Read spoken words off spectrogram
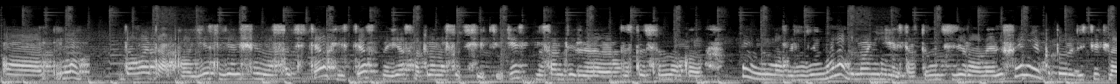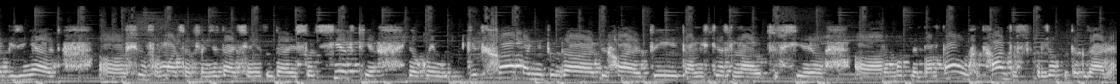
А, ну, давай так. Если я ищу на соцсетях, естественно, я смотрю на соцсети. Есть, на самом деле, достаточно много, ну, может быть, не много, но они есть автоматизированные решения, которые действительно объединяют э, всю информацию о кандидате. Они туда и соцсетки, и какой-нибудь GitHub они туда пихают, и там, естественно, вот все э, работные порталы, HeadHunter, SuperJob и так далее.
